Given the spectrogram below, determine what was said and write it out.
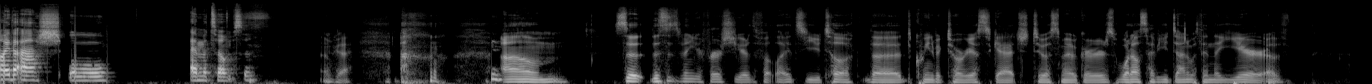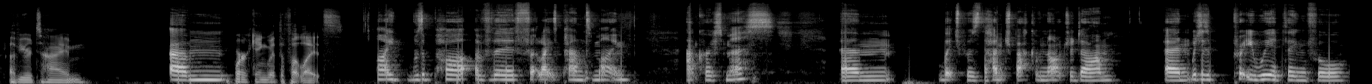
either Ash or Emma Thompson. Okay. um, so this has been your first year of the Footlights. You took the Queen Victoria sketch to a Smokers. What else have you done within the year of of your time um, working with the Footlights? I was a part of the Footlights pantomime at Christmas, um, which was the Hunchback of Notre Dame and which is a pretty weird thing for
